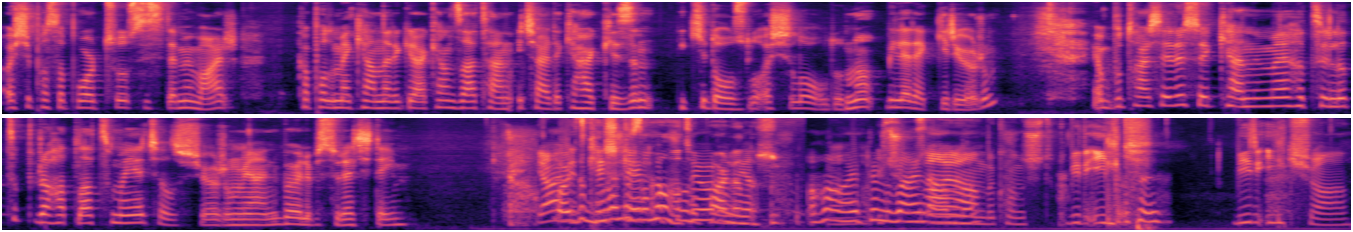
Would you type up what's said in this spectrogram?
aşı pasaportu sistemi var. Kapalı mekanlara girerken zaten içerideki herkesin iki dozlu aşılı olduğunu bilerek giriyorum. Yani bu tarz şeyleri sürekli kendime hatırlatıp rahatlatmaya çalışıyorum yani böyle bir süreçteyim. Ya evet keşke zamanla toparlanır. ya. Aha hepimiz üçümüz aynı aynı anda. anda konuştuk. Bir ilk. bir ilk şu an.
